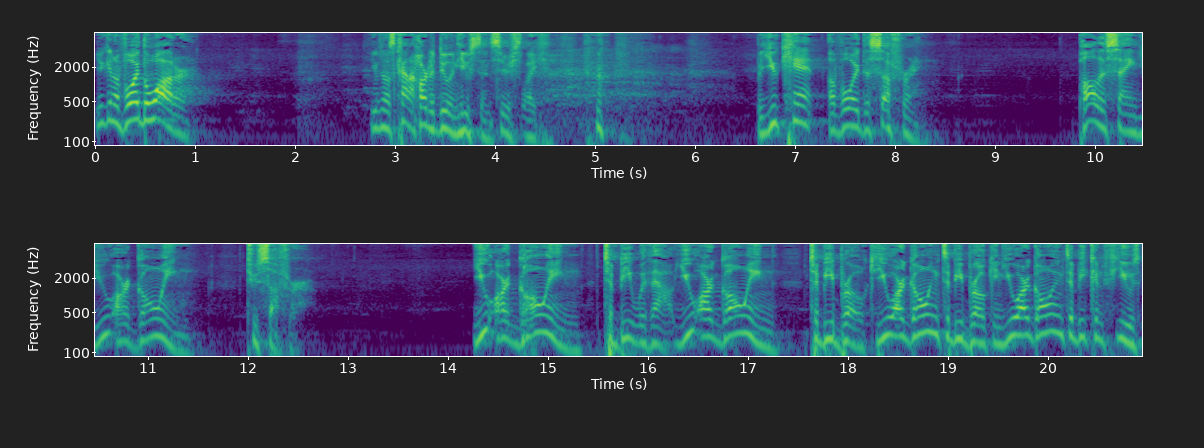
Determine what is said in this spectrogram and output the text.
You can avoid the water, even though it's kind of hard to do in Houston, seriously. but you can't avoid the suffering. Paul is saying you are going to suffer. You are going to be without. You are going to be broke. You are going to be broken. You are going to be confused.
